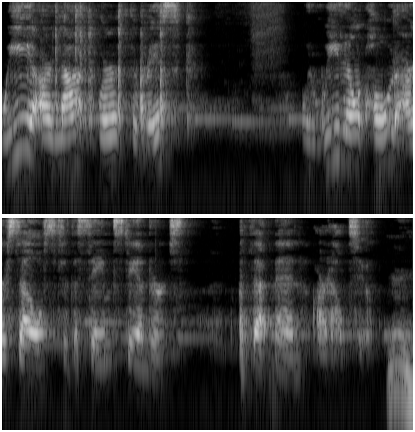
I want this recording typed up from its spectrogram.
we are not worth the risk when we don't hold ourselves to the same standards that men are held to. Hmm.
